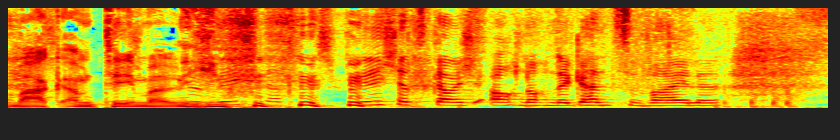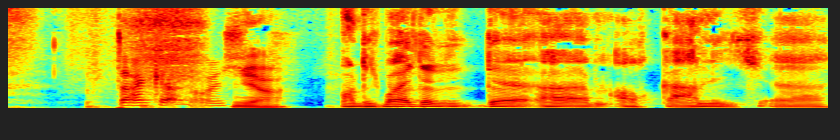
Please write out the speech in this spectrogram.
Mag am Thema liegen. Das Gespräch jetzt, glaube ich, auch noch eine ganze Weile. Danke an euch. Ja. Und ich wollte ähm, auch gar nicht äh,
